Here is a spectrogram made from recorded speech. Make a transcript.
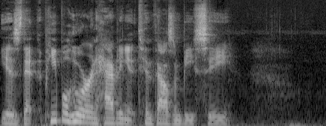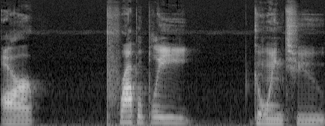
is that the people who are inhabiting it at 10,000 BC are probably going to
